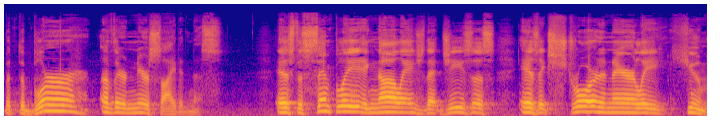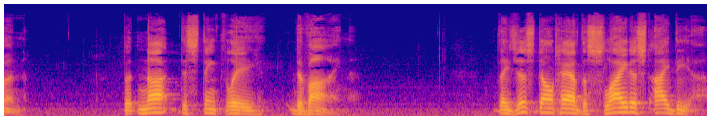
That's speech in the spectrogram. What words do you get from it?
But the blur of their nearsightedness is to simply acknowledge that Jesus is extraordinarily human, but not distinctly divine. They just don't have the slightest idea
